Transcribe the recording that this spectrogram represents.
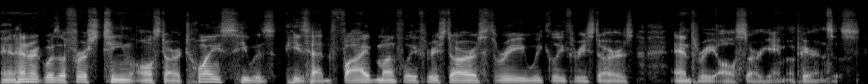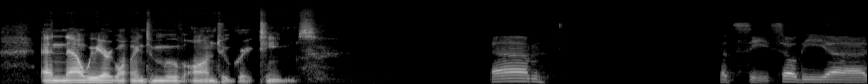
And Henrik was a first team All Star twice. He was he's had five monthly three stars, three weekly three stars, and three All Star game appearances. And now we are going to move on to great teams. Um, let's see. So the uh,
